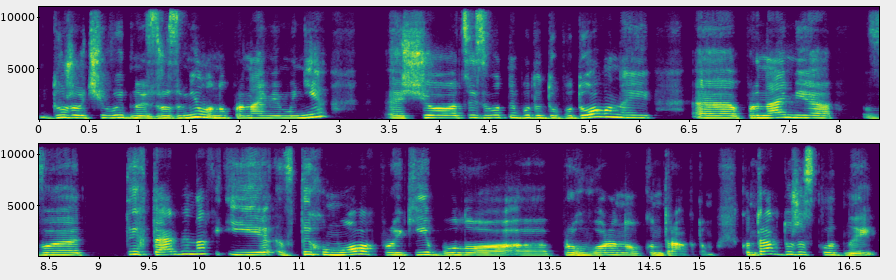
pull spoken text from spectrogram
дуже очевидно і зрозуміло, ну принаймні мені. е, Що цей завод не буде добудований, е, принаймні в тих термінах і в тих умовах, про які було е, проговорено контрактом. Контракт дуже складний,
